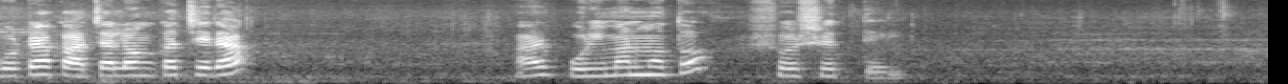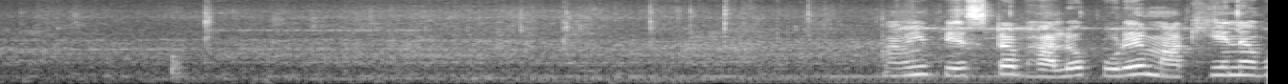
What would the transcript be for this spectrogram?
গোটা কাঁচা লঙ্কা চেরা আর পরিমাণ মতো সর্ষের তেল। আমি পেস্টটা ভালো করে মাখিয়ে নেব।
